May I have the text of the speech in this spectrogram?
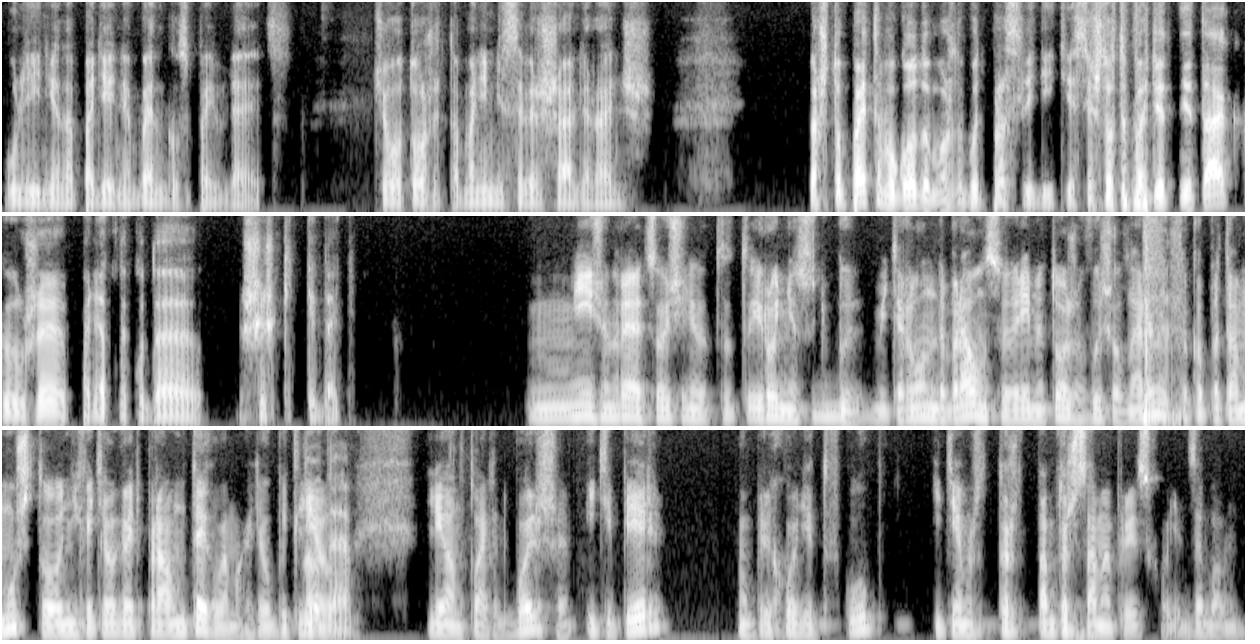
у линии нападения Бенгалс появляется. Чего тоже там они не совершали раньше. Так что по этому году можно будет проследить. Если что-то пойдет не так, уже понятно, куда шишки кидать. Мне еще нравится очень эта ирония судьбы. Ведь Орландо Браун в свое время тоже вышел на рынок только потому, что он не хотел играть правым теклом, а хотел быть ну левым. Ну, да. Левым платят больше. И теперь он приходит в клуб, и тем, там то же самое происходит. Забавно.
